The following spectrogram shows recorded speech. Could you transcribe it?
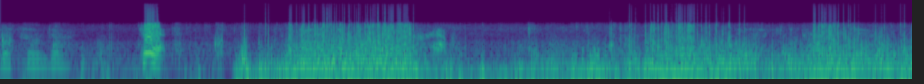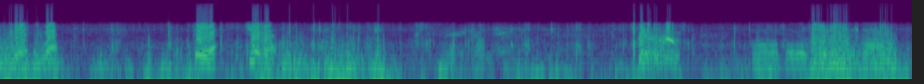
Got some down. Chance! Crap. Come on. Chance! Chance! There he comes. well, I think it's not.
